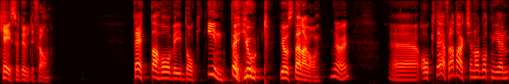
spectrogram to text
caset utifrån. Detta har vi dock inte gjort just denna gång. Nej. Eh, och det är för att aktien har gått ner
